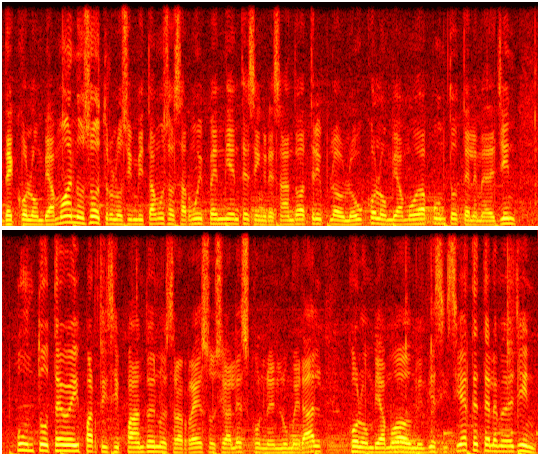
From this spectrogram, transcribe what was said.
de Colombiamoda. Nosotros los invitamos a estar muy pendientes ingresando a www.colombiamoda.telemedellín.tv y participando en nuestras redes sociales con el numeral Colombiamoda 2017 Telemedellín,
